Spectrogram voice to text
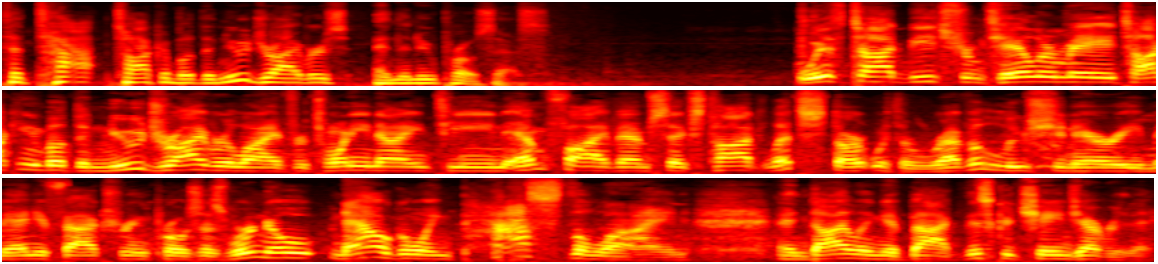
to ta- talk about the new drivers and the new process. With Todd Beach from TaylorMade talking about the new driver line for 2019 M5, M6. Todd, let's start with a revolutionary manufacturing process. We're no, now going past the line and dialing it back. This could change everything.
